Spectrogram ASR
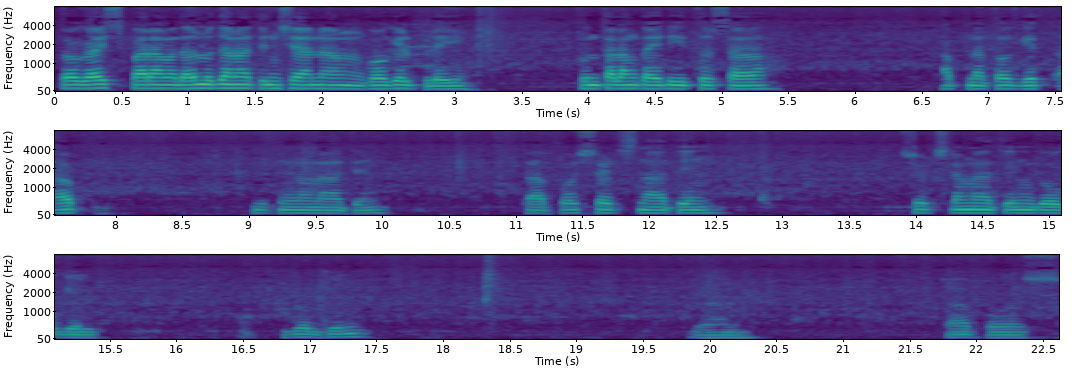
to guys para ma-download na natin siya ng Google Play punta lang tayo dito sa app na to get up dito lang natin. Tapos search natin. Search lang natin Google. Google. Yan. Tapos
